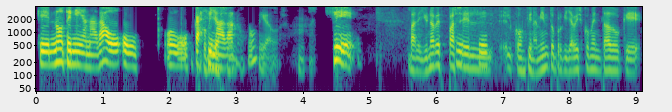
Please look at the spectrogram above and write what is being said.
que no tenía nada o, casi nada. digamos. Sí. Vale, y una vez pase el confinamiento, porque ya habéis comentado que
